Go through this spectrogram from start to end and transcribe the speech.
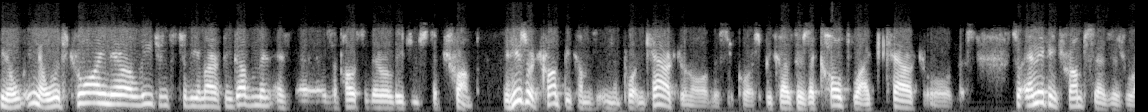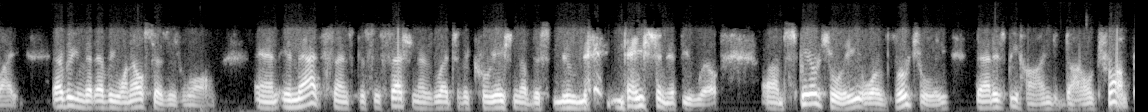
you know, you know, withdrawing their allegiance to the American government as, as opposed to their allegiance to Trump. And here's where Trump becomes an important character in all of this, of course, because there's a cult-like character all of this. So anything Trump says is right. Everything that everyone else says is wrong. And in that sense, the secession has led to the creation of this new nation, if you will, um, spiritually or virtually, that is behind Donald Trump.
